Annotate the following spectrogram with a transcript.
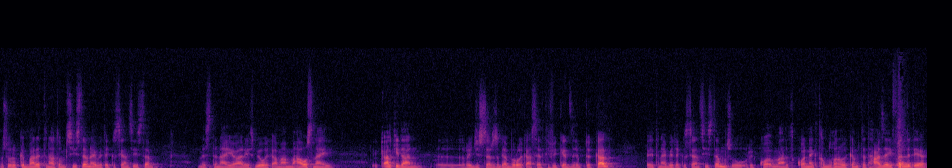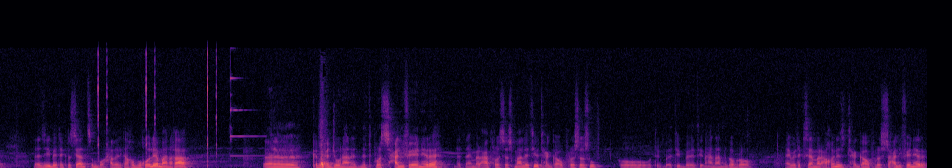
ምስኡ ርክብ ማለት ናቶም ሲስተም ናይ ቤተክርስትያን ሲስተም ምስቲ ናይ ዩርስቢ ወይከዓ ማማሃውስ ናይ ቃል ኪዳን ሬጅስተር ዝገብር ወይከዓ ሰርቲፊኬት ዝህብ ትካል እቲ ናይ ቤተክርስትያን ሲስተም ምስ ኮኔክት ከምዝኮነ ወይ ከም ተተሓዘ ይፈልጥ እየ ስለዚ ቤተክርስትያን ፅቡቅ ሓበሬታ ክህቡ ክእሉ እዮም ኣነ ከዓ ቅድሚ ሕጂ እውን ነቲ ፕሮሰስ ሓሊፈ የ ነረ ነቲ ናይ መርዓ ፕሮሰስ ማለት እዩ ትሕጋዊ ፕሮሰሱ እቲ ንሓና ንገብሮ ናይ ቤተክርስትያን መርዓ ኮይኑ ዝትሕጋዊ እቲ ፕሮሰስ ሓሊፈ ነረ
